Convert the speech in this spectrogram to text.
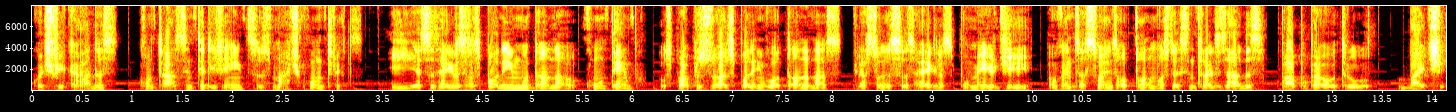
codificadas, contratos inteligentes, os smart contracts, e essas regras elas podem ir mudando com o tempo. Os próprios usuários podem ir votando nas criações dessas regras por meio de organizações autônomas descentralizadas. Papo para outro bate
